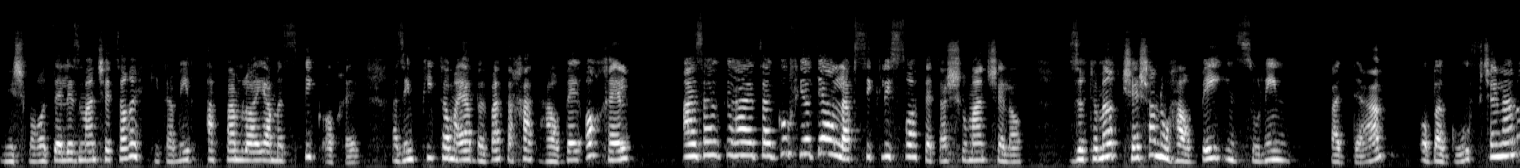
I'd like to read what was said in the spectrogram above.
נשמור את זה לזמן שצריך, כי תמיד אף פעם לא היה מספיק אוכל. אז אם פתאום היה בבת אחת הרבה אוכל, אז הגוף יודע להפסיק לשרוף את השומן שלו. זאת אומרת, כשיש לנו הרבה אינסולין בדם או בגוף שלנו,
